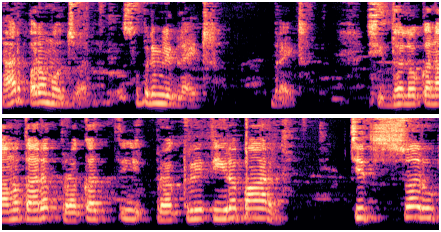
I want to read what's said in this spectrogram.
আর পরম উজ্জ্বল সুপ্রিমলি ব্রাইট ব্রাইট সিদ্ধ লোক নাম তার প্রকৃতি প্রকৃতির পার চিৎ স্বরূপ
